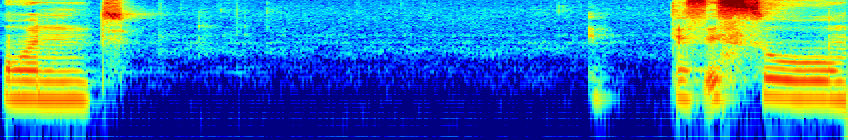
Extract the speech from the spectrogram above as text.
Und das ist so,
